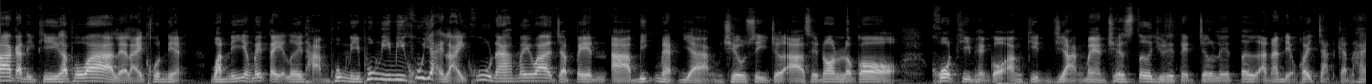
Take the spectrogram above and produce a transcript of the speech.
ว่ากันอีกทีครับเพราะว่าหลาย ๆ คนเนี่ย วันนี้ยังไม่เตะเลยถามพรุ่งนี้ พรุ่งนี้มีคู่ใหญ่หลายคู่นะ ไม่ว่าจะเป็นอ่าบิ๊กแมตช์อย่างเชลซีเจออาร์เซนอลแล้วก็โค้ชทีมแห่งเกาะอังกฤษอย่างแมนเชสเตอร์ยูไนเต็ดเจอเลสเตอร์อันนั้นเดี๋ยวค่อยจัดกันให้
